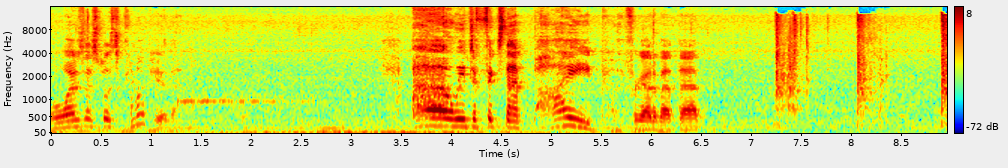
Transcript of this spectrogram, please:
well, why is I supposed to come up here then? Oh, we had to fix that pipe. I forgot about that. I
